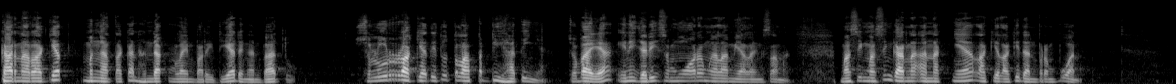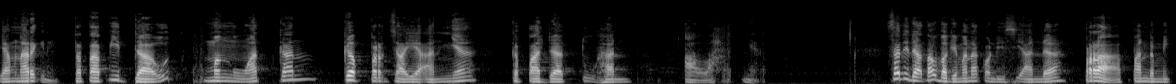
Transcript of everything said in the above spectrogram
karena rakyat mengatakan hendak melempari dia dengan batu. Seluruh rakyat itu telah pedih hatinya. Coba ya, ini jadi semua orang mengalami hal yang sama. Masing-masing karena anaknya laki-laki dan perempuan. Yang menarik ini, tetapi Daud menguatkan kepercayaannya kepada Tuhan Allahnya. Saya tidak tahu bagaimana kondisi Anda pra pandemik.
